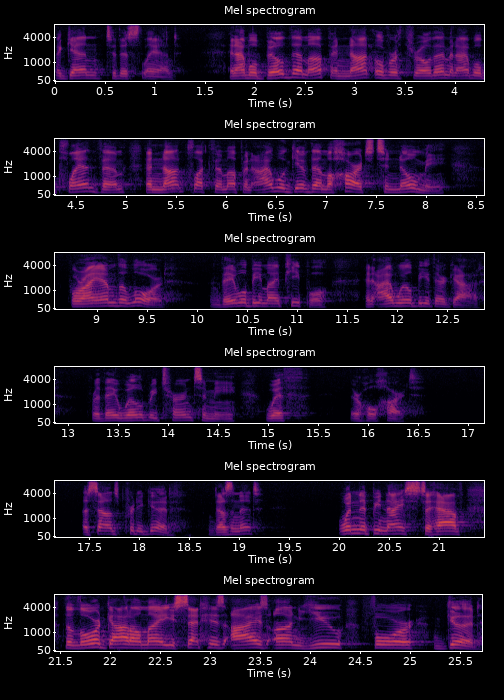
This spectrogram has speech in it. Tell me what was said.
again to this land. And I will build them up and not overthrow them, and I will plant them and not pluck them up, and I will give them a heart to know me, for I am the Lord, and they will be my people, and I will be their God, for they will return to me with their whole heart. That sounds pretty good, doesn't it? Wouldn't it be nice to have the Lord God Almighty set his eyes on you for good?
